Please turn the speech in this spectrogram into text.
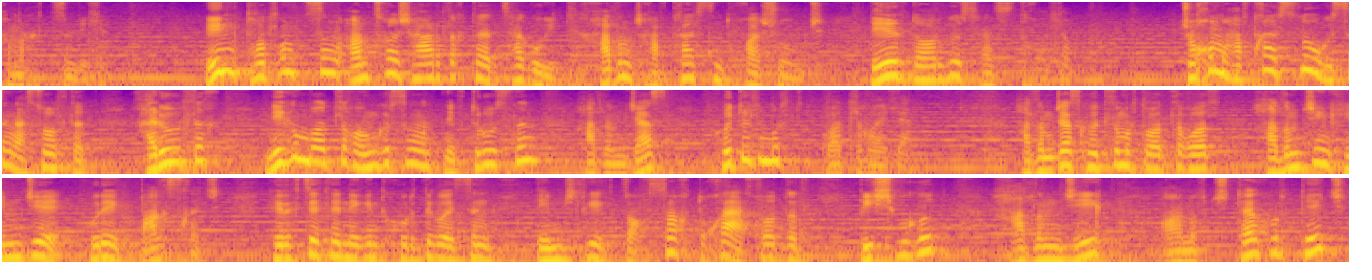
хамрагдсан билээ. Энэ тулгамдсан онцгой шаардлагатай цаг үед халамж хавтгаарсан тухай шүүмж дээр дооргүй сонсдох болов. Чухам хавтгаарсан уу гэсэн асуултад хариулах нэгэн бодлого өнгөрсөн онд нэвтрүүлсэн нь халамжаас хөдөлмөрт бодлого байлаа. Халамжаас хөдөлмөрт бодлого бол халамжийн хэмжээ хүрээг багасгаж хэрэгцээтэй нэгэнд хүрдэг байсан дэмжлэгийг зогсоох тухай асуудал биш бөгөөд халамжийг оновчтой хүртээж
